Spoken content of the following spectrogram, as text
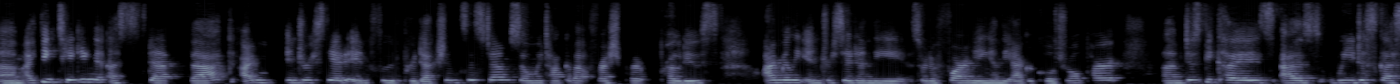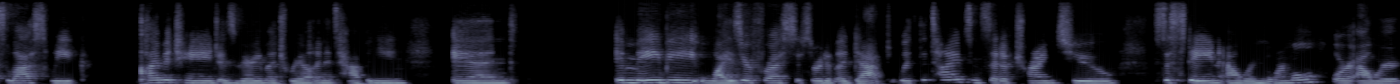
Um, I think taking a step back, I'm interested in food production systems. So when we talk about fresh pr- produce, I'm really interested in the sort of farming and the agricultural part, um, just because, as we discussed last week, climate change is very much real and it's happening, and it may be wiser for us to sort of adapt with the times instead of trying to sustain our normal or our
